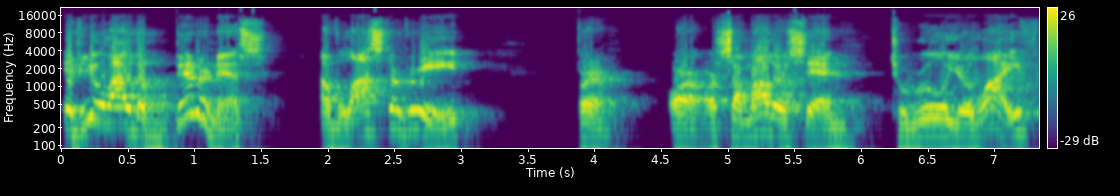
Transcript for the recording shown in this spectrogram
if you allow the bitterness of lust or greed for, or, or some other sin to rule your life,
